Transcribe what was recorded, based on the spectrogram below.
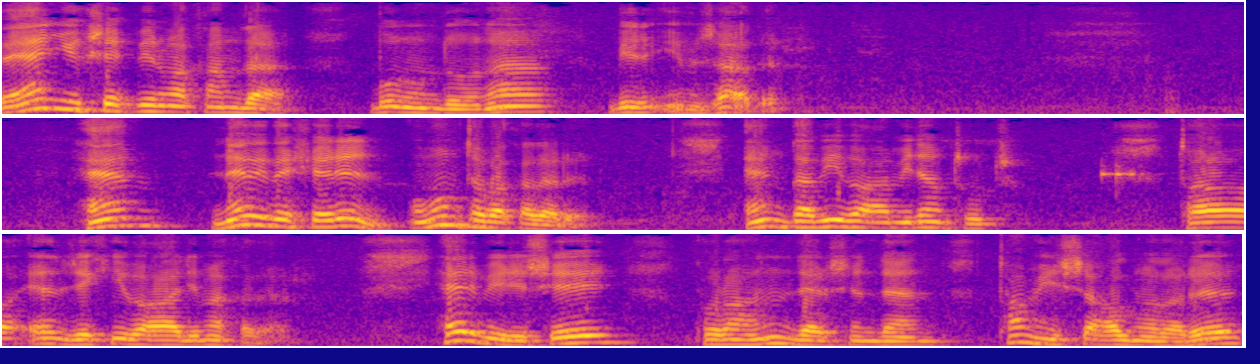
ve en yüksek bir makamda bulunduğuna bir imzadır. Hem nevi beşerin umum tabakaları en gabi ve amiden tut ta en zeki ve alime kadar. Her birisi Kur'an'ın dersinden tam hisse almaları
